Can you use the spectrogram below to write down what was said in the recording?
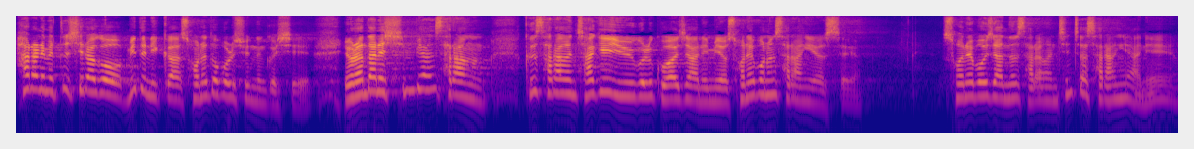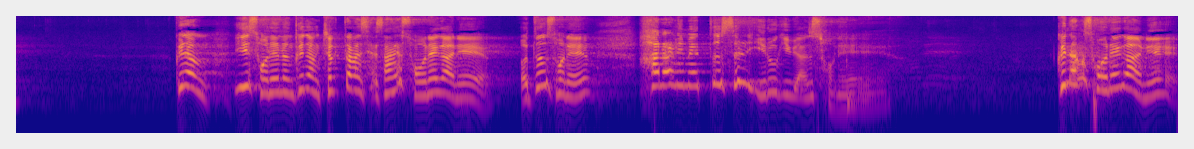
하나님의 뜻이라고 믿으니까 손해도 볼 수 있는 것이에요. 요나단의 신비한 사랑, 그 사랑은 자기의 유익을 구하지 않으며 손해 보는 사랑이었어요. 손해 보지 않는 사랑은 진짜 사랑이 아니에요. 그냥 이 손해는 그냥 적당한 세상의 손해가 아니에요. 어떤 손해예요? 하나님의 뜻을 이루기 위한 손해예요. 그냥 손해가 아니에요.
